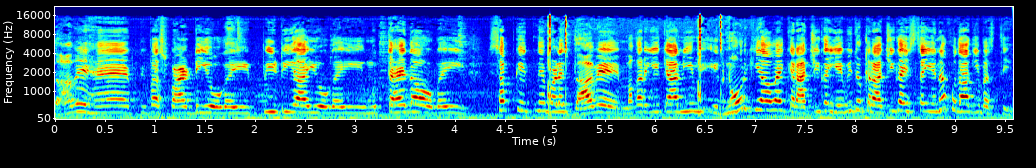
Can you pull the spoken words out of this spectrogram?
दावे हैं पीपल्स पार्टी हो गई पीटीआई हो गई मुतहदा हो गई सबके इतने बड़े दावे मगर ये क्या नहीं इग्नोर किया हुआ है कराची का? ये भी तो कराची का हिस्सा ही है ना खुदा की बस्ती।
